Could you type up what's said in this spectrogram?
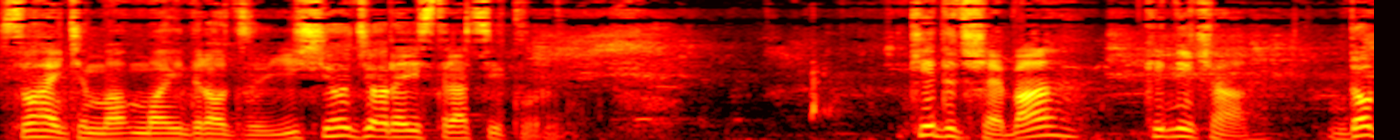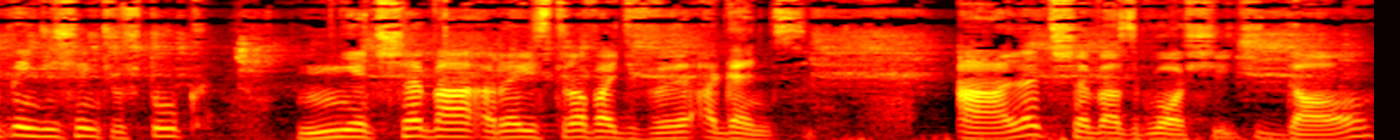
Słuchajcie, mo moi drodzy, jeśli chodzi o rejestrację kur, kiedy trzeba, kiedy trzeba. Do 50 sztuk nie trzeba rejestrować w agencji, ale trzeba zgłosić do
